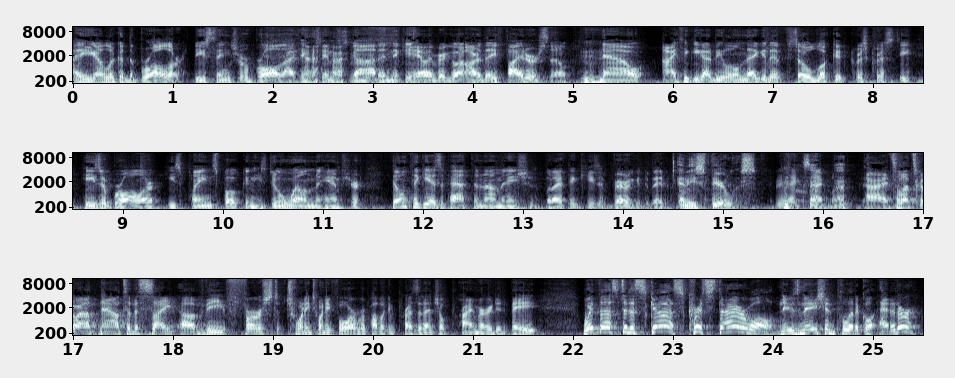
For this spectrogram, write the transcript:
I think you got to look at the brawler. These things are a brawl. I think Tim Scott and Nikki Haley are very good. Are they fighters, though? Mm-hmm. Now, I think you got to be a little negative. So look at Chris Christie. He's a brawler. He's plain spoken. He's doing well in New Hampshire. Don't think he has a path to nomination, but I think he's a very good debater. And he's fearless. exactly. All right, so let's go out now to the site of the first 2024 Republican presidential primary debate. With us to discuss, Chris Stirewalt, News Nation political editor,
